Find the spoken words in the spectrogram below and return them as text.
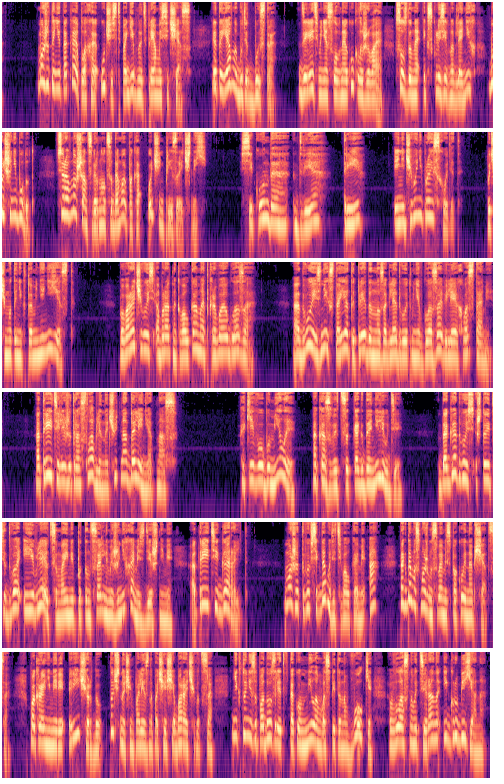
Может, и не такая плохая участь погибнуть прямо сейчас. Это явно будет быстро. Делить меня, словно я кукла живая, созданная эксклюзивно для них, больше не будут. Все равно шанс вернуться домой пока очень призрачный. Секунда, две, три, и ничего не происходит. Почему-то никто меня не ест. Поворачиваюсь обратно к волкам и открываю глаза. А двое из них стоят и преданно заглядывают мне в глаза, виляя хвостами. А третий лежит расслабленно, чуть на отдалении от нас. Какие вы оба милые, оказывается, когда не люди. Догадываюсь, что эти два и являются моими потенциальными женихами здешними, а третий — Гарольд. Может, вы всегда будете волками, а? Тогда мы сможем с вами спокойно общаться. По крайней мере, Ричарду точно очень полезно почаще оборачиваться. Никто не заподозрит в таком милом воспитанном волке властного тирана и грубияна.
